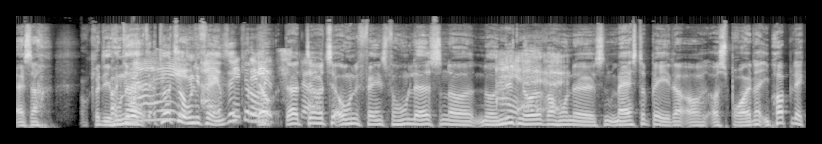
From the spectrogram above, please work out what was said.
Altså, fordi Og hun det havde... var, det var til OnlyFans, Ej, ikke? okay, Eller? det Jo, er det var til OnlyFans, for hun lavede sådan noget, noget Ej, nyt noget, ej, hvor hun øh, sådan masturbater og, og sprøjter i public.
